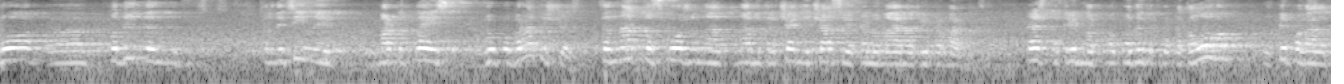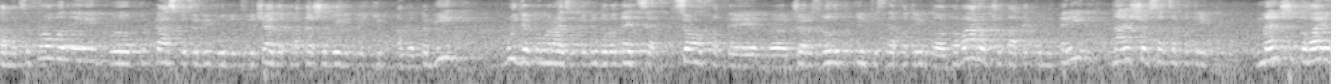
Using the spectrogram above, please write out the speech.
Бо е, ходити в традиційний маркетплейс, побирати щось, це надто схоже на, на витрачання часу, яке ми маємо в гіпермаркеті. Теж потрібно ходити по каталогам, ти погано там оцифрований, е, підказки тобі будуть, звичайно, про те, що вигідно їм, а не тобі. В будь-якому разі тобі доведеться серфати е, через велику кількість непотрібного товару, читати коментарі, нащо все це потрібно. Менше товарів,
